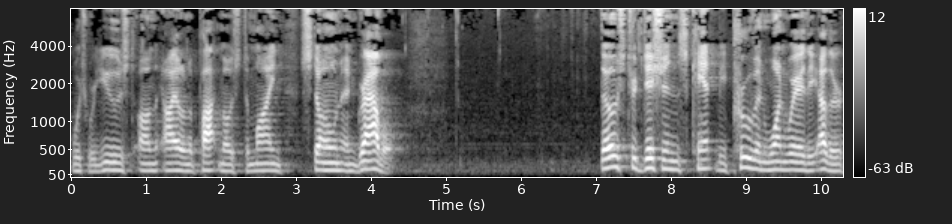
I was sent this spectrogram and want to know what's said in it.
which were used on the island of Patmos to mine stone and gravel. Those traditions can't be proven one way or the other,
